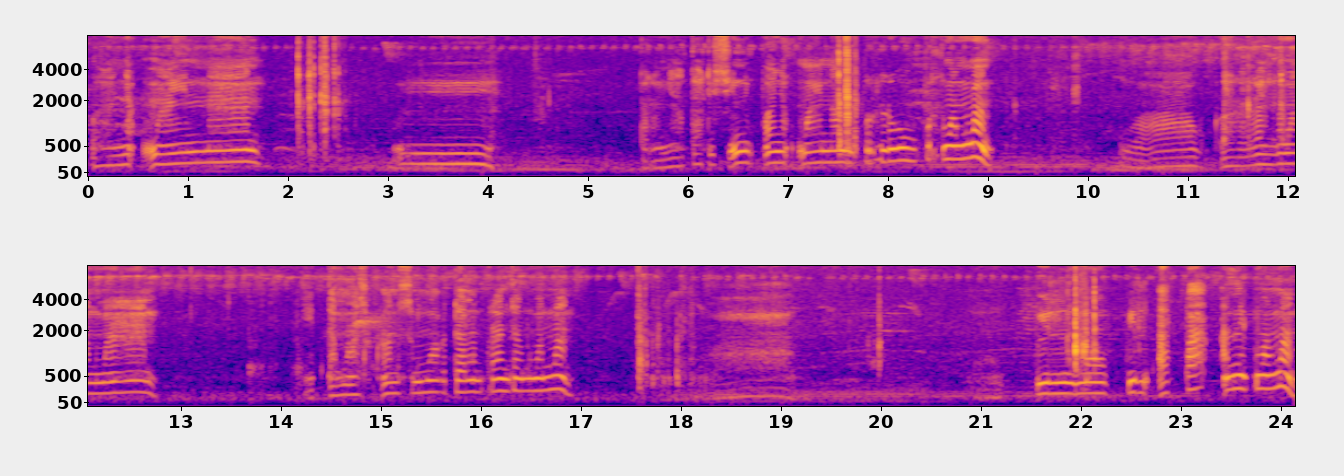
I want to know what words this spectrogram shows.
Banyak mainan. Wih, ternyata di sini banyak mainan berlumpur teman-teman. Wow, keren teman-teman. Kita masukkan semua ke dalam keranjang teman-teman. mobil-mobil apaan nih teman-teman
